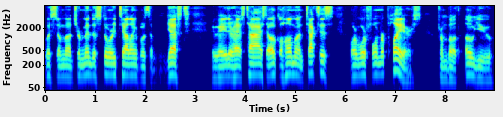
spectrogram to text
with some uh, tremendous storytelling with some guests who either has ties to Oklahoma and Texas or were former players from both OU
